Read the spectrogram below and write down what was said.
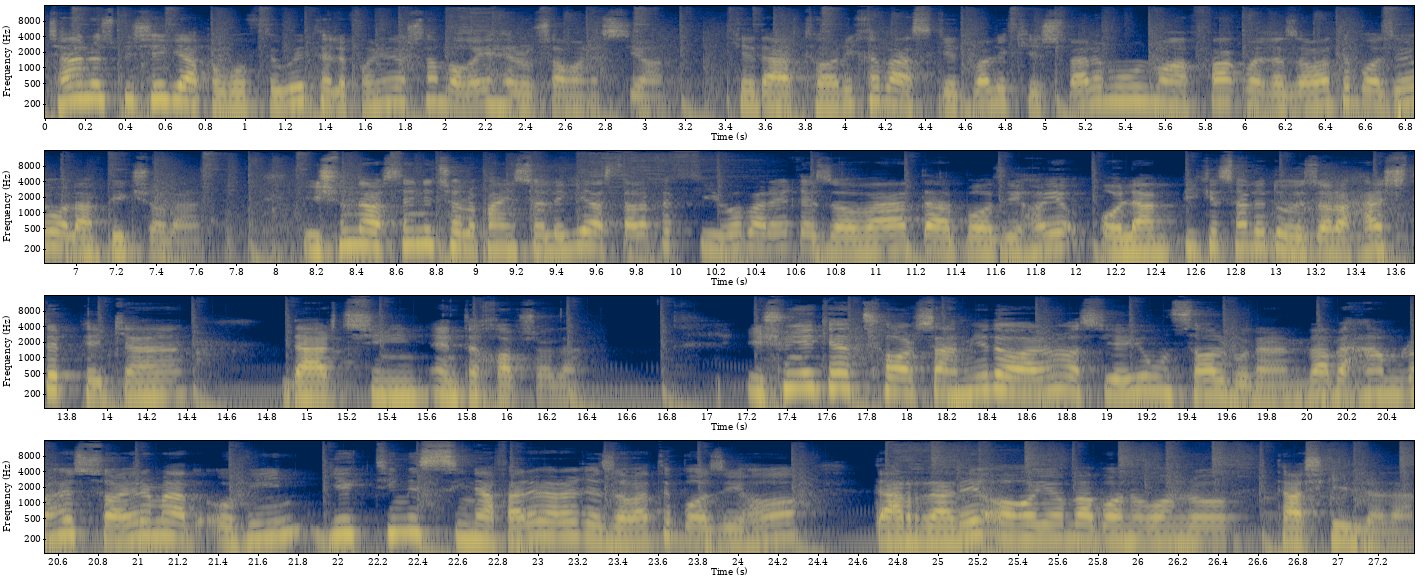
چند روز پیش گپ و گفتگوی تلفنی داشتم با آقای هروسامانسیان که در تاریخ بسکتبال کشورمون موفق به قضاوت بازی المپیک شدن. ایشون در سن 45 سالگی از طرف فیوا برای قضاوت در بازی های المپیک سال 2008 پکن در چین انتخاب شدند. ایشون یکی از چهار سهمیه داوران آسیایی اون سال بودند و به همراه سایر مدعوین یک تیم سی نفره برای قضاوت بازی ها در رده آقایان و بانوان رو تشکیل دادن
